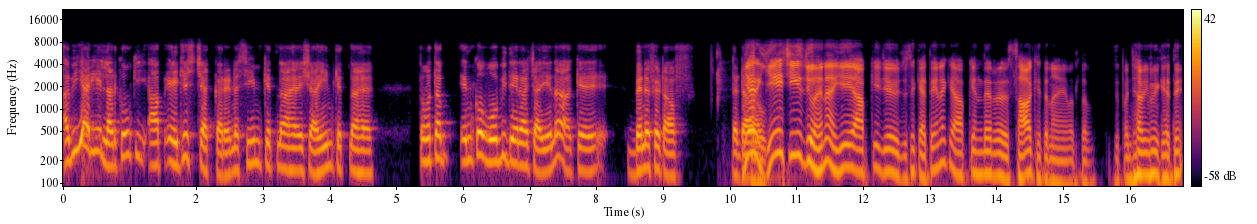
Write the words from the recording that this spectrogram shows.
ابھی یار یہ لڑکوں کی آپ ایجز چیک کریں نسیم کتنا ہے شاہین کتنا ہے۔ تو مطلب ان کو وہ بھی دینا چاہیے نا کہ بینیفٹ آف یار یہ چیز جو ہے نا یہ آپ کی جو جسے کہتے ہیں نا کہ آپ کے اندر سا کتنا ہے مطلب پنجابی میں کہتے ہیں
